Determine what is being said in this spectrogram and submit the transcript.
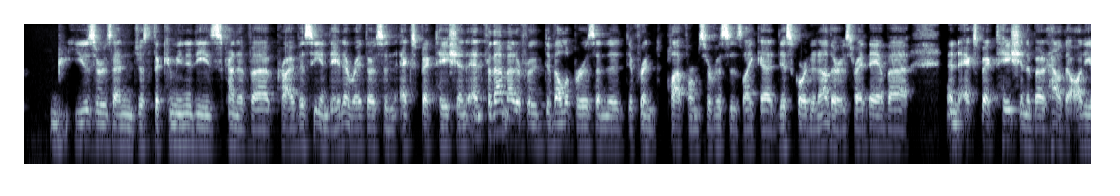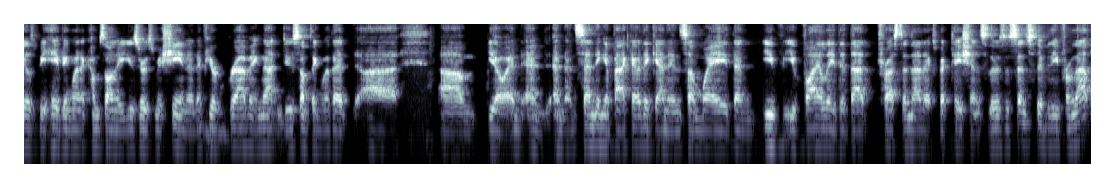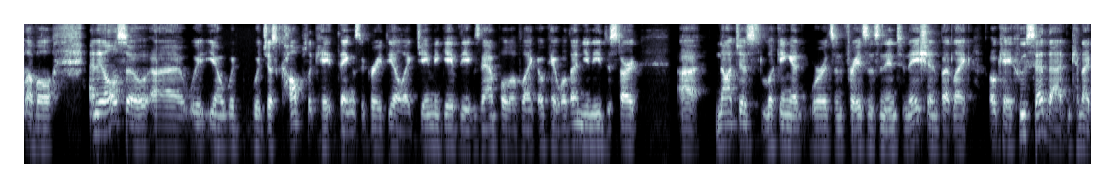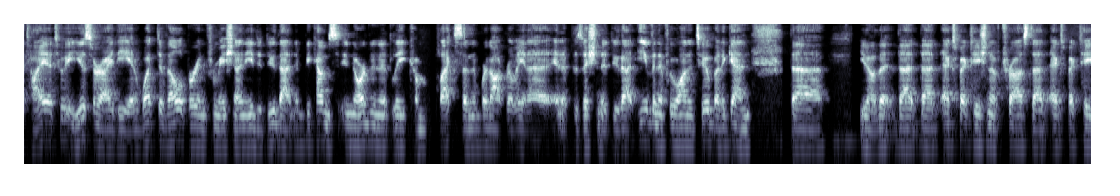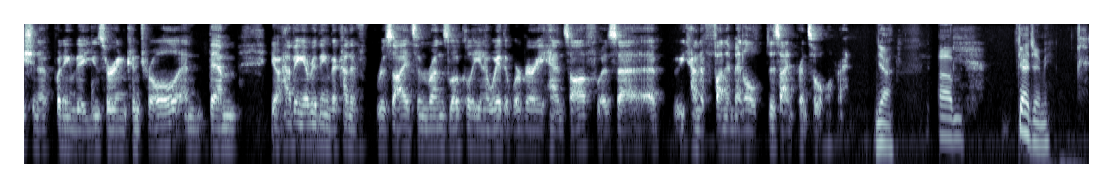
users and just the community's kind of uh, privacy and data, right? There's an expectation, and for that matter, for developers and the different platform services like uh, Discord and others, right? They have a an expectation about how the audio is behaving when it comes on a user's machine, and if you're grabbing that and do something with it, uh, um, you know, and, and, and then sending it back out again in some way, then you've, you've violated that trust and that expectation. So there's a sensitivity from that level. And it also, uh, we, you know, would, would just complicate things a great deal. Like Jamie gave the example of like, okay, well then you need to start uh, not just looking at words and phrases and intonation, but like, okay, who said that? And can I tie it to a user ID? And what developer information I need to do that? And it becomes inordinately complex, and we're not really in a in a position to do that, even if we wanted to. But again, the you know that that that expectation of trust, that expectation of putting the user in control, and them, you know, having everything that kind of resides and runs locally in a way that we're very hands off was a, a kind of fundamental design principle, right? Yeah. Um, yeah, Jamie.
